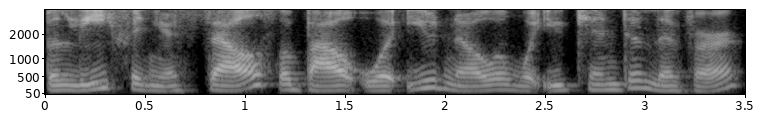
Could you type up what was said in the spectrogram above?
belief in yourself about what you know and what you can deliver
